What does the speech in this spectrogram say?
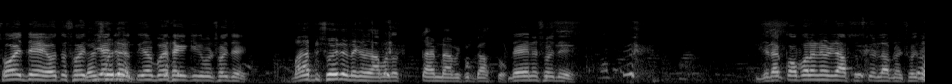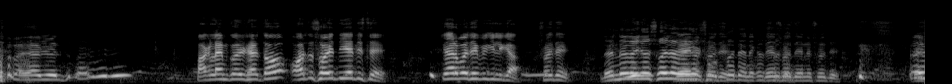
সই দে ওই তো সই দিয়ে। তুই আর বয়ে থাকে কি করবি? সই দে। ভাই আপনি সই দেন এখানে আমাদের টাইম না আমি খুব ব্যস্ত। দে সই দে যেটা কপালে নেই ওটা আফসোস করে লাভ নাই সই দে ভাই আমি বলতে পারব না। পাগলাম করিস আর তো হয়তো সই দিয়ে দিছে। তুই আর বই থাকবি কি লিখা? সই দে দেন দেন এখানে সই দেন এখানে সই দে সই দে, সই সই দে দেন এনে সই দে এই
